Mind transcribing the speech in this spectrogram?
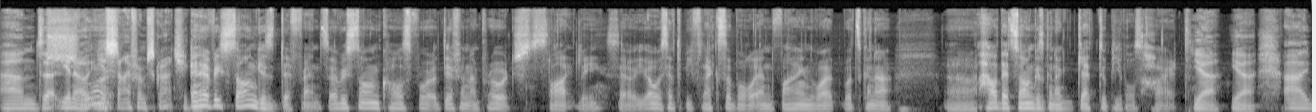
and uh, you know you start from scratch again. And every song is different, so every song calls for a different approach slightly. So you always have to be flexible and find what what's gonna uh, how that song is going to get to people's heart. Yeah, yeah. I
